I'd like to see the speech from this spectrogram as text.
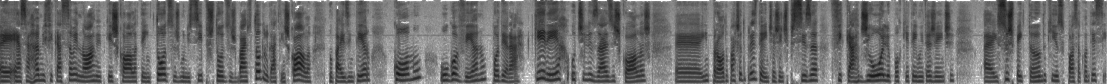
é, essa ramificação enorme, porque escola tem em todos os municípios, todos os bairros, todo lugar tem escola no país inteiro, como o governo poderá querer utilizar as escolas é, em prol do partido presidente. A gente precisa ficar de olho, porque tem muita gente é, suspeitando que isso possa acontecer.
